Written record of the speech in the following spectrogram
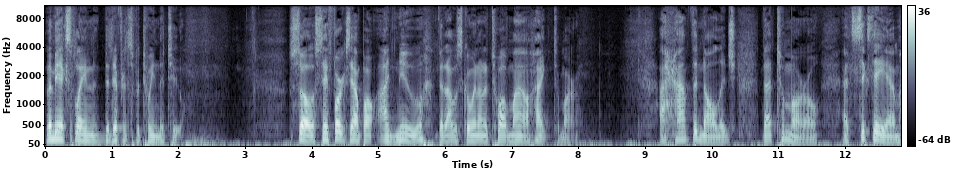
Let me explain the difference between the two. So, say for example, I knew that I was going on a 12 mile hike tomorrow. I have the knowledge that tomorrow at 6 a.m.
